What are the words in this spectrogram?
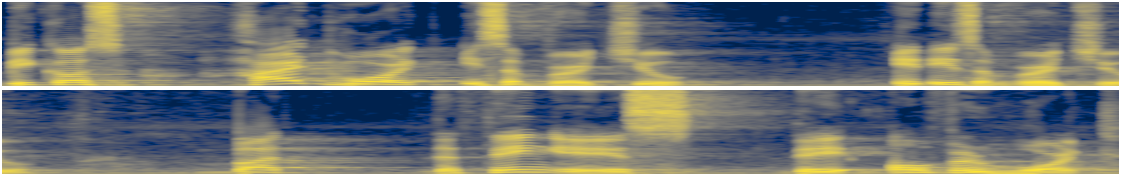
because hard work is a virtue. It is a virtue. But the thing is, they overwork.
